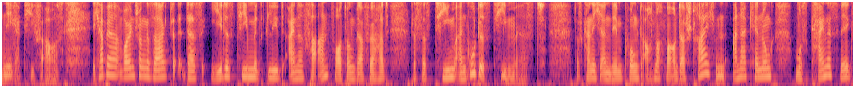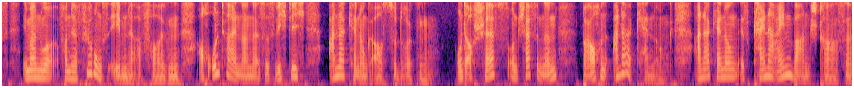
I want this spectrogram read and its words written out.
negativ aus. Ich habe ja vorhin schon gesagt, dass jedes Teammitglied eine Verantwortung dafür hat, dass das Team ein gutes Team ist. Das kann ich an dem Punkt auch nochmal unterstreichen. Anerkennung muss keineswegs immer nur von der Führungsebene erfolgen. Auch untereinander ist es wichtig, Anerkennung auszudrücken. Und auch Chefs und Chefinnen brauchen Anerkennung. Anerkennung ist keine Einbahnstraße.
